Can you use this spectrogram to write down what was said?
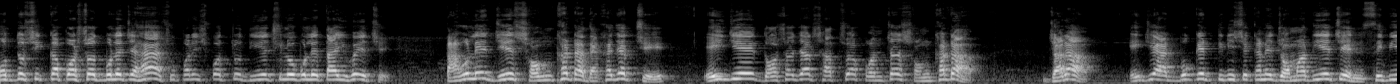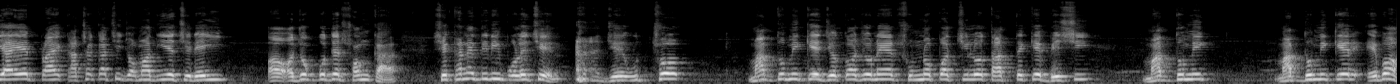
মধ্যশিক্ষা পর্ষদ বলেছে হ্যাঁ সুপারিশপত্র দিয়েছিল বলে তাই হয়েছে। তাহলে যে সংখ্যাটা দেখা যাচ্ছে, এই যে দশ হাজার সাতশো পঞ্চাশ সংখ্যাটা, যারা এই যে অ্যাডভোকেট তিনি সেখানে জমা দিয়েছেন সিবিআইয়ের প্রায় কাছাকাছি জমা দিয়েছেন এই অযোগ্যদের সংখ্যা, সেখানে তিনি বলেছেন যে উচ্চ মাধ্যমিকে যে কজনের শূন্যপদ ছিল তার থেকে বেশি মাধ্যমিক, মাধ্যমিকের এবং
